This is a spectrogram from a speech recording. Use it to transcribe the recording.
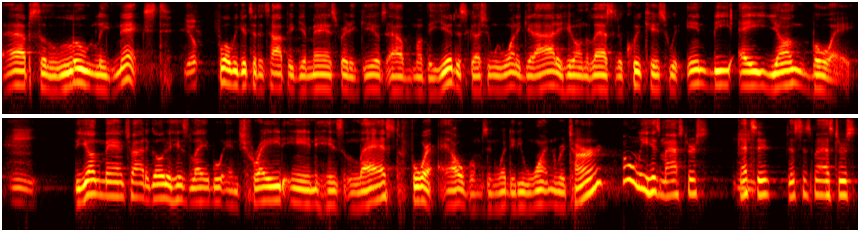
Absolutely. Next. Yep. Before we get to the topic, your man's Freddie Gibbs album of the year discussion, we want to get out of here on the last of the quick hits with NBA Young Boy. Mm. The young man tried to go to his label and trade in his last four albums. And what did he want in return? Only his masters. That's mm-hmm. it. Just his masters.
